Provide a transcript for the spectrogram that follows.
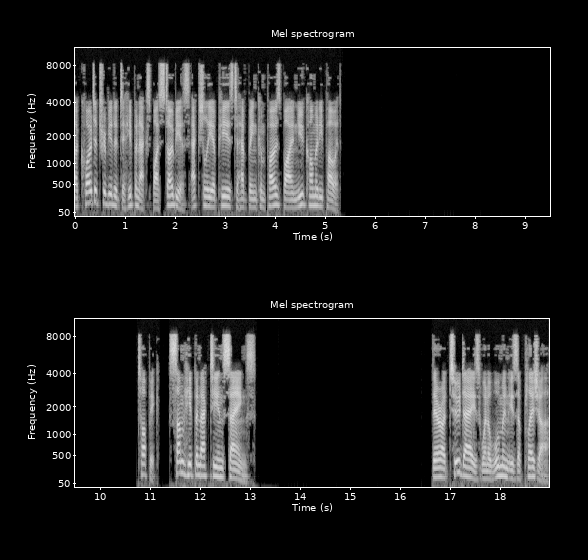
A quote attributed to Hipponax by Stobaeus actually appears to have been composed by a new comedy poet. Some Hipponactian sayings There are two days when a woman is a pleasure,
